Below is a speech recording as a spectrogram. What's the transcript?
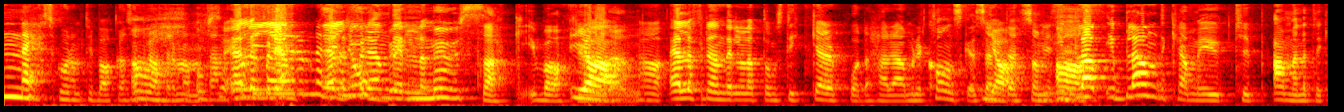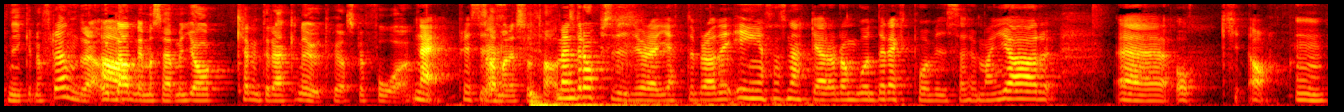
Nej, så går de tillbaka och så Ah, pratar de om något annat. eller för den- eller för den delen- musak i bakgrunden. Ja, eller för den delen att de stickar på det här amerikanska sättet Ja, som ibland, ibland kan man ju typ använda tekniken och förändra och Ja. ibland är man såhär men jag kan inte räkna ut hur jag ska få Nej, precis. samma resultat. Men Drops videor är jättebra. Det är ingen som snackar och de går direkt på att visa hur man gör. Eh, och ja, Mm.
